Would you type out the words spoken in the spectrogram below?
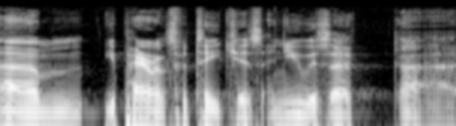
um, your parents were teachers, and you was a uh,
